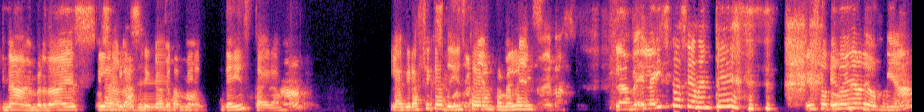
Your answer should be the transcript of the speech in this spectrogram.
y nada, en verdad es... Y las sea, gráficas también, de Instagram. ¿Ah? Las gráficas de Instagram también las hizo. además. La, la Isi básicamente es dueña de Omnia.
